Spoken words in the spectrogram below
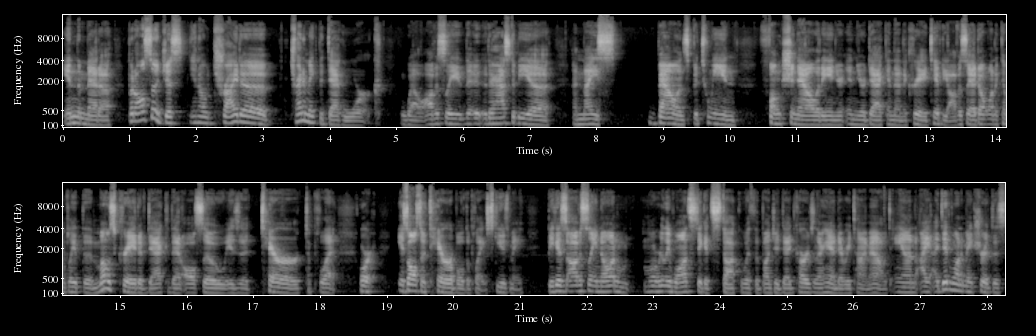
in the meta, but also just you know try to try to make the deck work well. Obviously, th- there has to be a a nice balance between functionality in your in your deck and then the creativity. Obviously, I don't want to complete the most creative deck that also is a terror to play or is also terrible to play, excuse me. Because obviously no one really wants to get stuck with a bunch of dead cards in their hand every time out. And I, I did want to make sure that this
